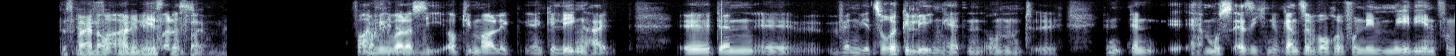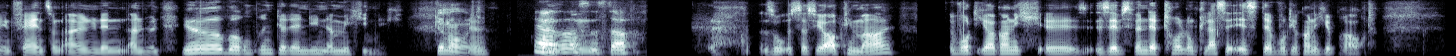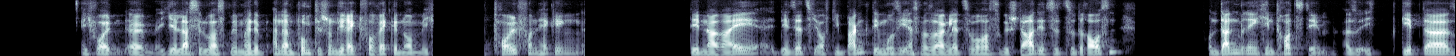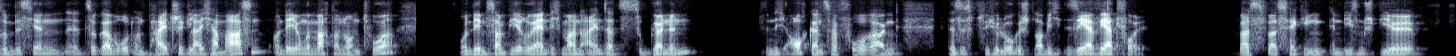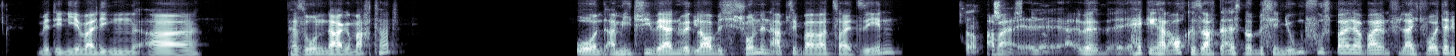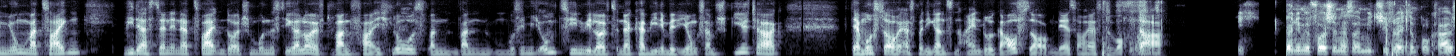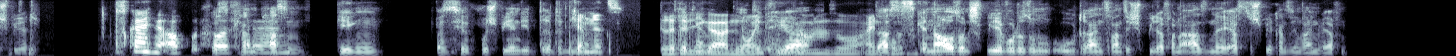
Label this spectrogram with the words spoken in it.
Das war ja, ja noch meine nächsten zwei. Vor allen Dingen war das die optimale äh, Gelegenheit, äh, denn äh, wenn wir zurückgelegen hätten und äh, dann, dann äh, muss er sich eine ganze Woche von den Medien, von den Fans und allen denn anhören, ja, warum bringt er denn den Amici nicht? Genau, richtig. Ja, und, so ist es doch. So ist das ja optimal. Wurde ja gar nicht, äh, selbst wenn der toll und klasse ist, der wurde ja gar nicht gebraucht. ich wollte, äh, hier Lasse, du hast mir meine anderen Punkte schon direkt vorweggenommen. Ich toll von Hacking. Den Narei, den setze ich auf die Bank, den muss ich erstmal sagen, letzte Woche hast du gestartet, jetzt sitzt du draußen. Und dann bringe ich ihn trotzdem. Also ich gebe da so ein bisschen äh, Zuckerbrot und Peitsche gleichermaßen und der Junge macht auch noch ein Tor. Und dem Sampiero endlich mal einen Einsatz zu gönnen, finde ich auch ganz hervorragend. Das ist psychologisch, glaube ich, sehr wertvoll, was, was Hacking in diesem Spiel mit den jeweiligen äh, Personen da gemacht hat. Und Amici werden wir, glaube ich, schon in absehbarer Zeit sehen. Ja, Aber sicher. äh, äh, Hacking hat auch gesagt, da ist noch ein bisschen Jugendfußball dabei und vielleicht wollte er dem Jungen mal zeigen, wie das denn in der zweiten deutschen Bundesliga läuft. Wann fahre ich los? Wann, wann muss ich mich umziehen? Wie läuft es in der Kabine mit den Jungs am Spieltag? Der musste auch erstmal die ganzen Eindrücke aufsaugen. Der ist auch erst eine Woche da. Ich könnte mir vorstellen, dass Amici vielleicht im Pokal spielt. Das kann ich mir auch gut Das vorstellen. kann passen. Gegen, was ist hier, wo spielen die? Dritte Liga. Chemnitz. Dritte Liga, Dritte 19. Liga, oder so. Ein Das Punkt. ist genau so ein Spiel, wo du so einen U23-Spieler von Arsenal, erstes Spiel kannst du ihn reinwerfen.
